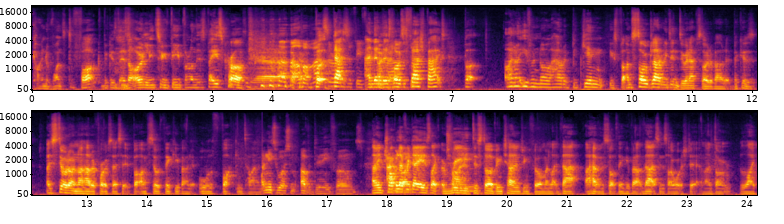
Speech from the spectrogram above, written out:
kind of wants to fuck because they're the only two people on this spacecraft. Yeah. Oh, But that's a that's and then there's loads of flashbacks, but I don't even know how to begin. expl- I'm so glad we didn't do an episode about it because I still don't know how to process it, but I'm still thinking about it all the fucking time. I need to watch some other Denis films. I mean, Trouble And, Every like, Day is like a try really disturbing, challenging film, and like that, I haven't stopped thinking about that since I watched it, and I don't like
